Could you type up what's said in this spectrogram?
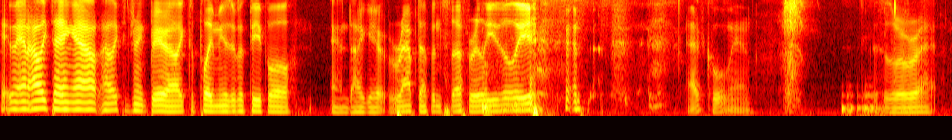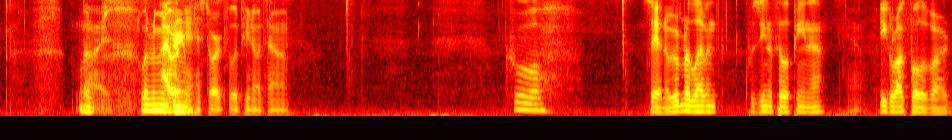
Hey man, I like to hang out. I like to drink beer. I like to play music with people, and I get wrapped up in stuff really easily. That's cool, man. this is where we're at. Live- Nice. Living the I work in a historic Filipino town. Cool. So yeah, November 11th, Kusina Filipina, Yeah. Eagle Rock Boulevard.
